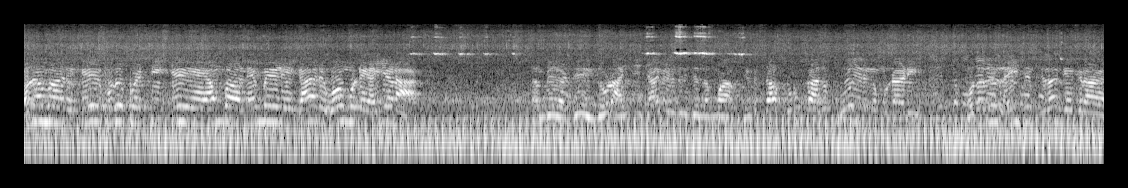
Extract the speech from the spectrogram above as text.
முதல் K Pudupatti K Ambal MLA காடு ஓமுடி ஐயனார். தம்பி இதோட அஞ்சு சாமி எடுத்துருச்சு அம்மா எடுத்தா கொடுக்காது போயிருங்க முன்னாடி. முதல்ல லைசன்ஸ் தான் கேட்கிறாங்க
